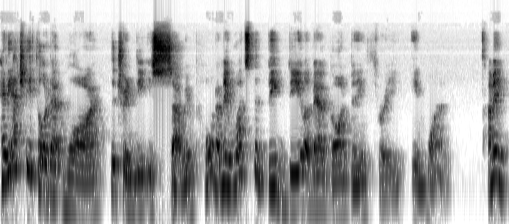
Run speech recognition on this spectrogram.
have you actually thought about why the Trinity is so important? I mean, what's the big deal about God being three in one? I mean,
